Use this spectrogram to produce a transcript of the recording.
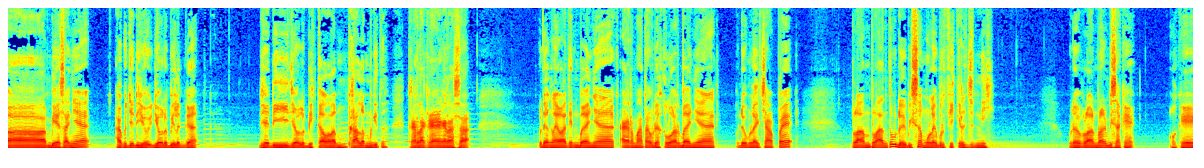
uh, biasanya aku jadi jauh, lebih lega jadi jauh lebih kalem kalem gitu karena kayak ngerasa udah ngelewatin banyak air mata udah keluar banyak udah mulai capek pelan-pelan tuh udah bisa mulai berpikir jernih. Udah pelan-pelan bisa kayak oke, okay,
